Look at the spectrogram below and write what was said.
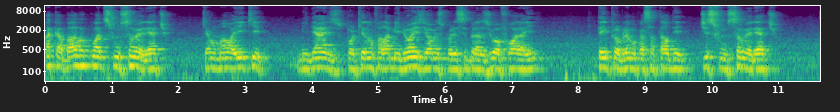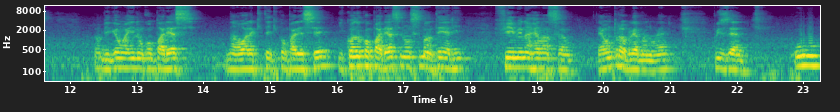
acabava com a disfunção erétil, que é um mal aí que milhares, por que não falar milhões de homens por esse Brasil afora aí, tem problema com essa tal de disfunção erétil. O amigão aí não comparece na hora que tem que comparecer e quando comparece não se mantém ali firme na relação. É um problema, não é? Pois é. O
